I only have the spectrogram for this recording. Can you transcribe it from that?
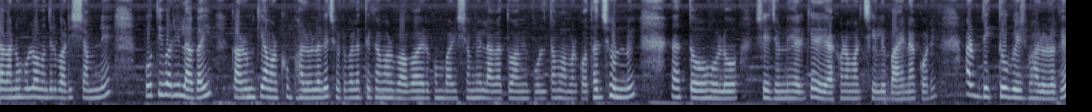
লাগানো হলো আমাদের বাড়ির সামনে। প্রতিবারই লাগাই, কারণ কি আমার খুব ভালো লাগে। ছোটোবেলা থেকে আমার বাবা এরকম বাড়ির সামনে লাগাতো, আমি বলতাম আমার কথার জন্যই। তো হলো, সেই জন্যই আর কি। এখন আমার ছেলে বায়না করে। আর দেখতেও বেশ ভালো লাগে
